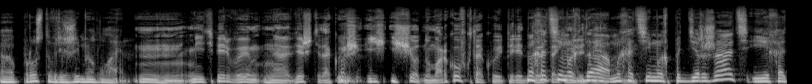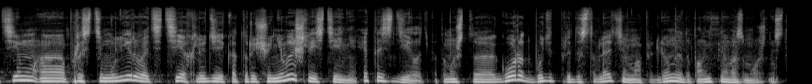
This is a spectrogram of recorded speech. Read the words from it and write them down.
э, просто в режиме онлайн. Mm-hmm. И теперь вы э, вешаете такую еще, еще одну морковку такую перед мы хотим их, людьми. Да, мы хотим их поддержать и хотим э, простимулировать тех людей, которые еще не вышли из тени, это сделать, потому что город будет предоставлять им определенные дополнительные возможности.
